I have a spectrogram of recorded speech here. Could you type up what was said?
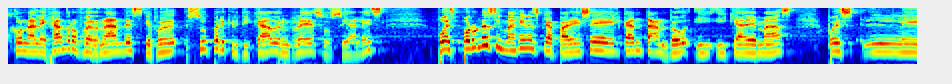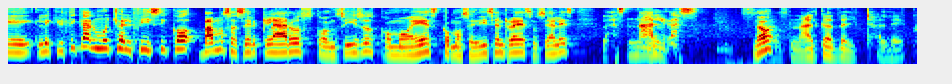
con Alejandro Fernández, que fue súper criticado en redes sociales. Pues por unas imágenes que aparece él cantando y, y que además, pues le, le, critican mucho el físico. Vamos a ser claros, concisos, como es, como se dice en redes sociales, las nalgas. ¿No? Las nalgas del chaleco.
